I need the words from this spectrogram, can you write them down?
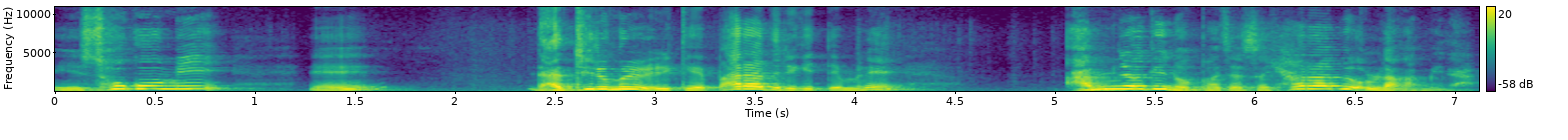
이 소금이 예, 나트륨을 이렇게 빨아들이기 때문에 압력이 높아져서 혈압이 올라갑니다.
